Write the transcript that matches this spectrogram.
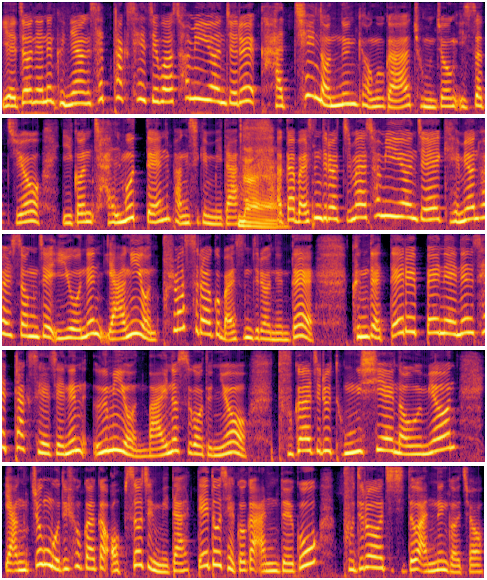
예전에는 그냥 세탁 세제와 섬유유연제를 같이 넣는 경우가 종종 있었지요. 이건 잘못된 방식입니다. 네. 아까 말씀드렸지만 섬유유연제의 계면 활성제 이온은 양이온 플러스라고 말씀드렸는데 근데 때를 빼내는 세탁 세제는 음이온 마이너스거든요. 두 가지를 동시에 넣으면 양쪽 모두 효과가 없어집니다. 때도 제거가 안 되고 부드러워지지도 않는 거죠.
